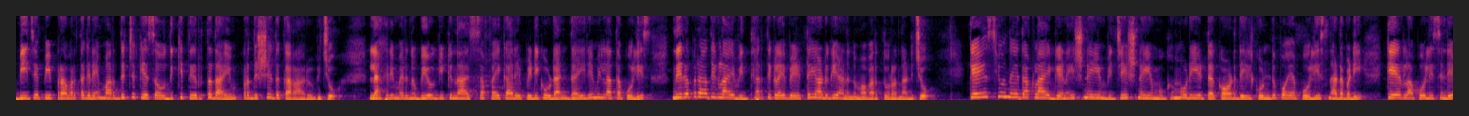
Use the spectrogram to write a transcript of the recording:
ബി ജെ പി പ്രവർത്തകരെ മർദ്ദിച്ച കേസ് ഒതുക്കി തീർത്തതായും പ്രതിഷേധക്കാർ ആരോപിച്ചു. ലഹരിമരുന്ന് ഉപയോഗിക്കുന്ന എസ് എഫ് ഐക്കാരെ പിടികൂടാൻ ധൈര്യമില്ലാത്ത പോലീസ് നിരപരാധികളായ വിദ്യാർത്ഥികളെ വേട്ടയാടുകയാണെന്നും അവർ തുറന്നടിച്ചു. കെ എസ് യു നേതാക്കളായ ഗണേഷിനെയും വിജേഷിനെയും മുഖംമൂടിയിട്ട് കോടതിയിൽ കൊണ്ടുപോയ പോലീസ് നടപടി കേരള പോലീസിന്റെ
